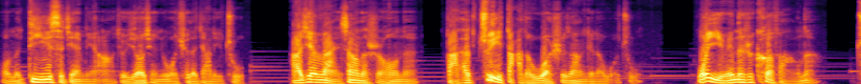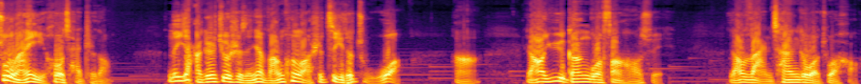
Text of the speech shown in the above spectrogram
我们第一次见面啊，就邀请我去他家里住，而且晚上的时候呢，把他最大的卧室让给了我住。我以为那是客房呢，住完以后才知道，那压根就是人家王坤老师自己的主卧啊。然后浴缸给我放好水，然后晚餐给我做好，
